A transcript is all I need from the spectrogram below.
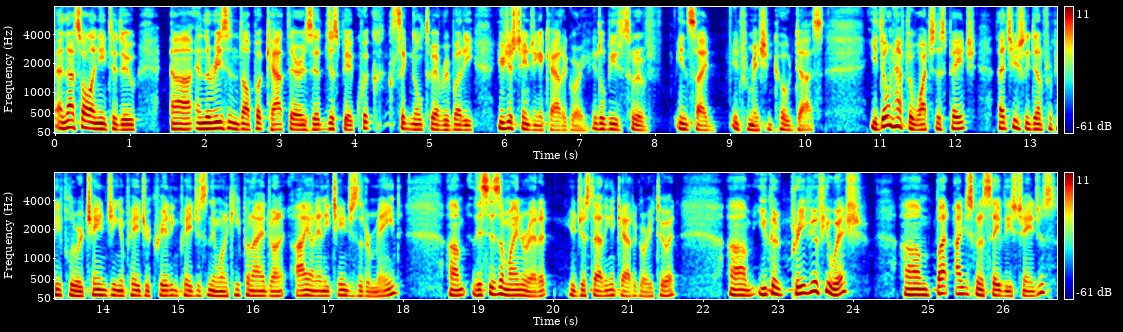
And that's all I need to do. Uh, and the reason I'll put cat there is it just be a quick signal to everybody. You're just changing a category. It'll be sort of inside information code does. You don't have to watch this page. That's usually done for people who are changing a page or creating pages and they want to keep an eye on, eye on any changes that are made. Um, this is a minor edit. You're just adding a category to it. Um, you can preview if you wish, um, but I'm just going to save these changes.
